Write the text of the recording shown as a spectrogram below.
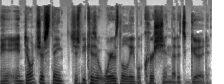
and, and don't just think just because it wears the label Christian that it's good.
